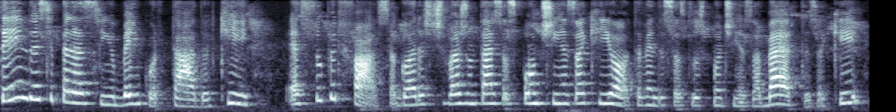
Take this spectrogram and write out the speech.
Tendo esse pedacinho bem cortado aqui, é super fácil. Agora, a gente vai juntar essas pontinhas aqui, ó. Tá vendo essas duas pontinhas abertas aqui?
